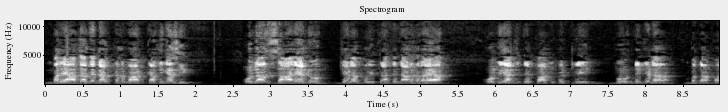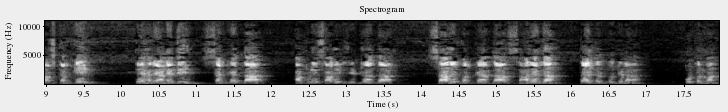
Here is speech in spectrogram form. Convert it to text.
ਮਰਿਆਦਾ ਦੇ ਨਾਲ ਖਿਲਵਾੜ ਕਰਦੀਆਂ ਸੀ, ਉਹਨਾਂ ਸਾਰਿਆਂ ਨੂੰ ਜਿਹੜਾ ਬੁਰੀ ਤਰ੍ਹਾਂ ਦੇ ਨਾਲ ਹਰਾਇਆ ਉਹ ਵੀ ਅੱਜ ਦੇ ਪਾਰਲੀਮੈਂਟਰੀ ਬੋਰਡ ਨੇ ਜਿਹੜਾ ਮਤਾ ਪਾਸ ਕਰਕੇ ਤੇ ਹਰਿਆਣੇ ਦੀ ਸੰਗਤ ਦਾ, ਆਪਣੇ ਸਾਰੇ ਲੀਡਰਾਂ ਦਾ, ਸਾਰੇ ਵਰਕਰਾਂ ਦਾ, ਸਾਰਿਆਂ ਦਾ ਤਹਿ ਦਿਲ ਤੋਂ ਜਿਹੜਾ ਉਹ ਧੰਨਵਾਦ।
